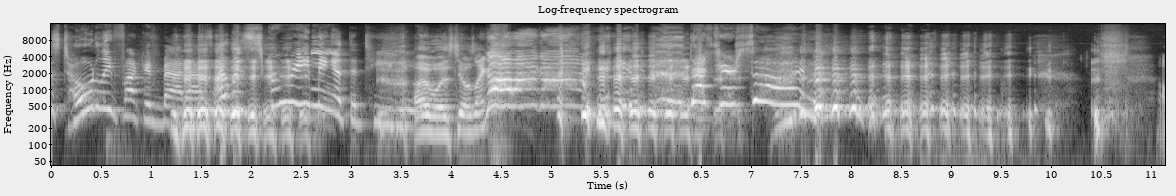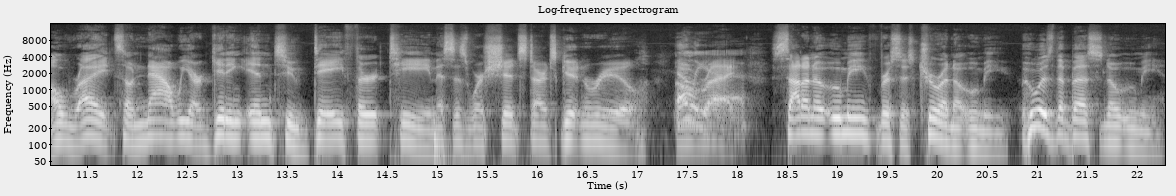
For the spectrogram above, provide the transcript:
was totally fucking badass. I was screaming at the TV. I was too. I was like, oh my god! That's your son! All right, so now we are getting into day 13. This is where shit starts getting real. Hell All yeah. Sada no Umi versus Chura no Umi. Who is the best no Umi?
